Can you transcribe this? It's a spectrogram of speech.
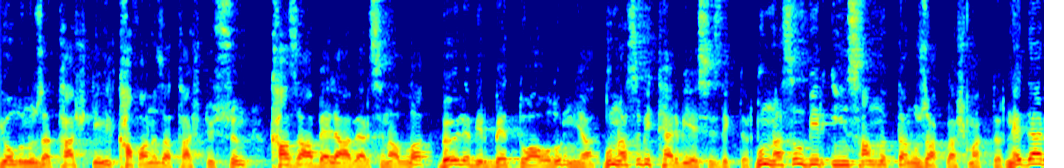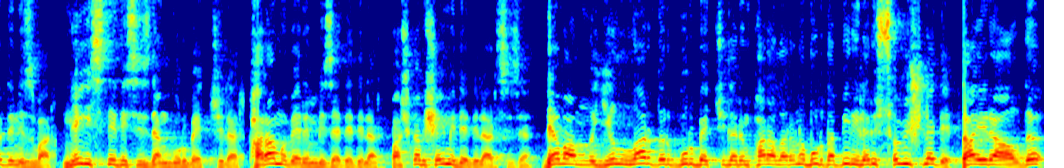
yolunuza taş değil kafanıza taş düşsün. Kaza bela versin Allah. Böyle bir beddua olur mu ya? Bu nasıl bir terbiyesizliktir? Bu nasıl bir insanlıktan uzaklaşmaktır? Ne derdiniz var? Ne istedi sizden gurbetçiler? Para mı verin bize dediler. Başka bir şey mi dediler size? Devamlı yıllardır gurbetçilerin paralarını burada birileri sövüşledi. Daire aldı.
